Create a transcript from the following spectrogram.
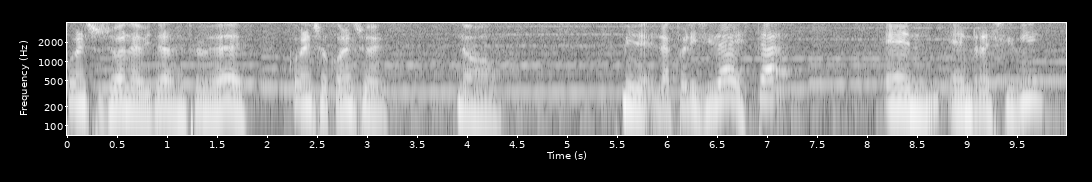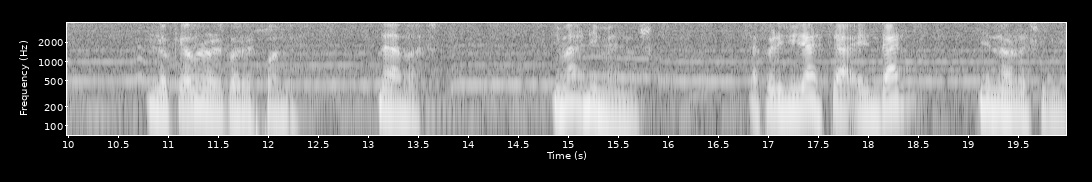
¿Con eso se van a evitar las enfermedades? ¿Con eso, con eso? No. Mire, la felicidad está en, en recibir lo que a uno le corresponde. Nada más. Ni más ni menos. La felicidad está en dar y en no recibir.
